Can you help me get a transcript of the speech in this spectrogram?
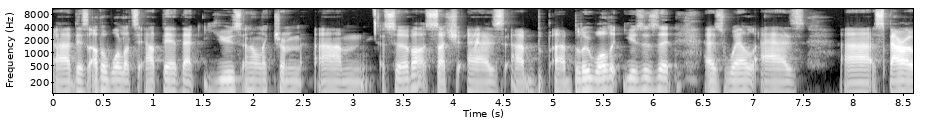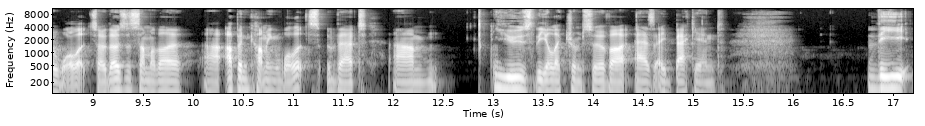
uh, there's other wallets out there that use an Electrum um, server, such as uh, uh BlueWallet uses it, as well as uh, Sparrow Wallet. So those are some of the uh, up and coming wallets that um, use the Electrum server as a backend. The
